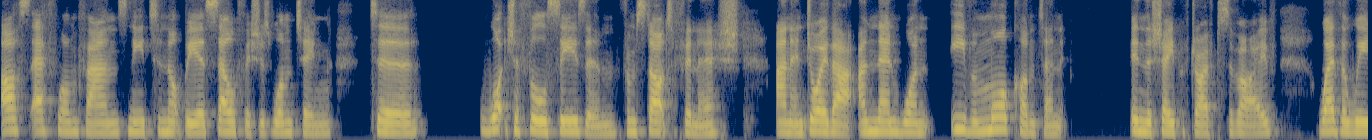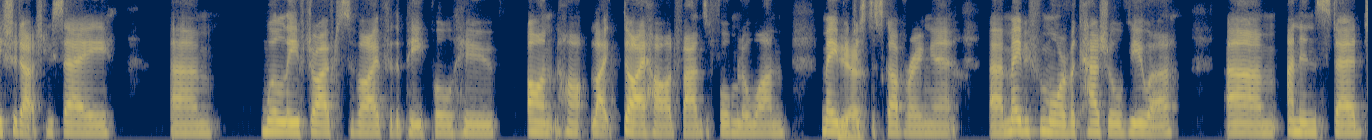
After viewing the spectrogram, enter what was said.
us F1 fans need to not be as selfish as wanting to watch a full season from start to finish and enjoy that and then want even more content in the shape of drive to survive whether we should actually say um, we'll leave drive to survive for the people who aren't like die-hard fans of formula one maybe yeah. just discovering it uh, maybe for more of a casual viewer um, and instead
